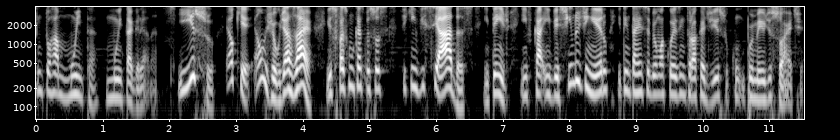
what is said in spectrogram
tem que torrar muita, muita grana. E isso é o que? É um jogo de azar. Isso faz com que as pessoas fiquem viciadas, entende? Em ficar investindo dinheiro e tentar receber uma coisa em troca disso com, por meio de sorte.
